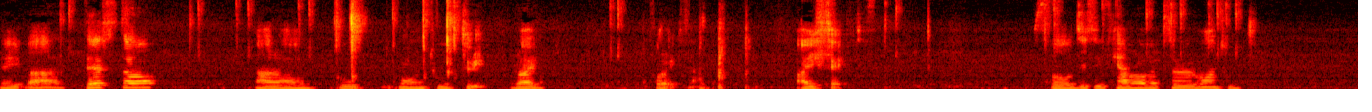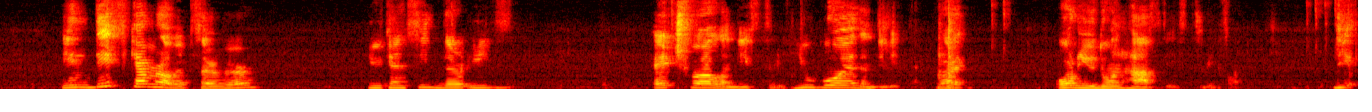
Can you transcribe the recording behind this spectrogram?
Save as desktop. And I'll put one two three right? For example I saved. So this is camera web server one two three. In this camera web server you can see there is H file and these three. You go ahead and delete them, right? Or you don't have these three files. The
